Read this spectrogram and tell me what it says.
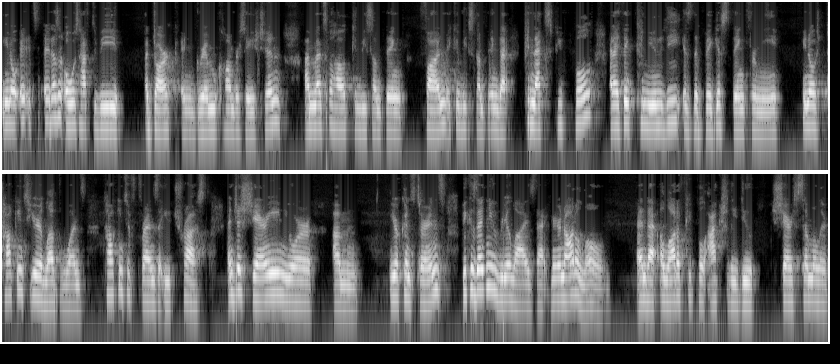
you know, it's, it doesn't always have to be a dark and grim conversation. Uh, mental health can be something fun. It can be something that connects people. And I think community is the biggest thing for me. You know, talking to your loved ones, talking to friends that you trust, and just sharing your um, your concerns, because then you realize that you're not alone, and that a lot of people actually do share similar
